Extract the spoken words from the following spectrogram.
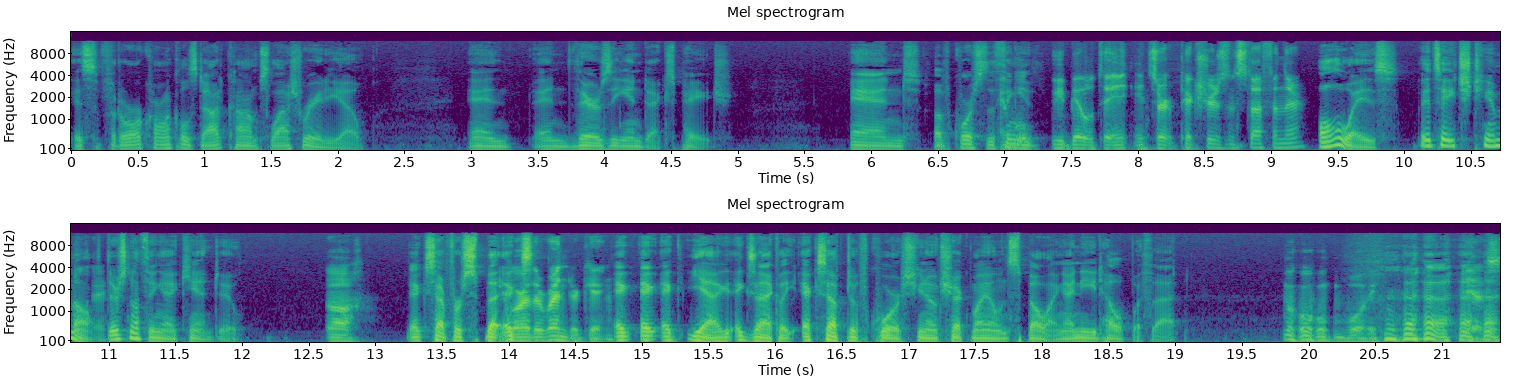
It's fedorachronicles.com slash radio. And and there's the index page. And of course, the and thing will is, we be able to insert pictures and stuff in there. Always, it's HTML. Okay. There's nothing I can't do. Oh, except for spe- you are the render king. Ex- ex- yeah, exactly. Except, of course, you know, check my own spelling. I need help with that. Oh boy. yes.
